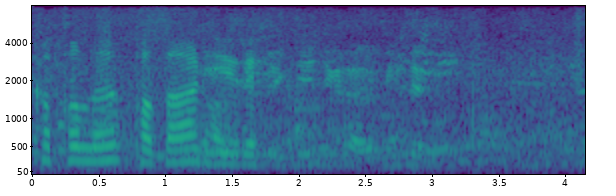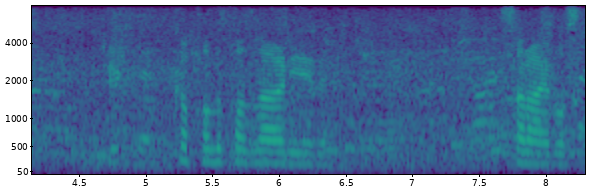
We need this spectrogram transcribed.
kapalı pazar yeri. Kapalı pazar yeri. Saraybosna.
